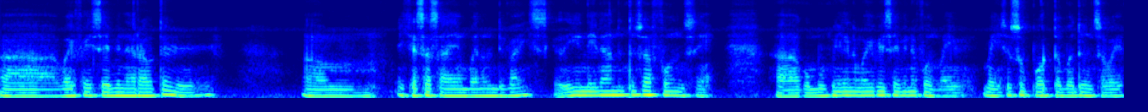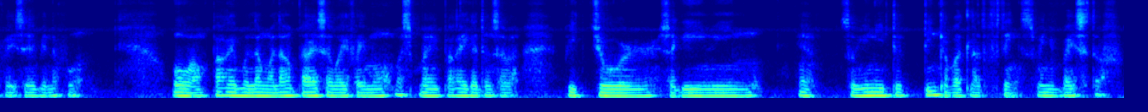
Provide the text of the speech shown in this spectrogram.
uh, Wi-Fi 7 na router um, ikasasayang ba ng device? Kasi hindi lang to sa phones eh. Uh, kung bumili ka ng Wi-Fi 7 na phone, may, may susuporta ba dun sa Wi-Fi 7 na phone? O ang pakay mo lang, wala kang pakay sa Wi-Fi mo, mas may pakay ka dun sa picture, sa gaming. Yeah. So you need to think about a lot of things when you buy stuff.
